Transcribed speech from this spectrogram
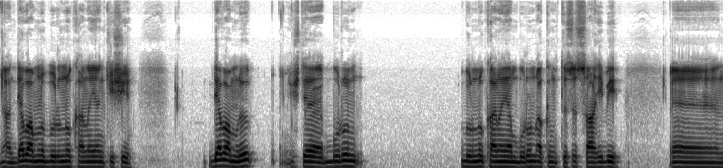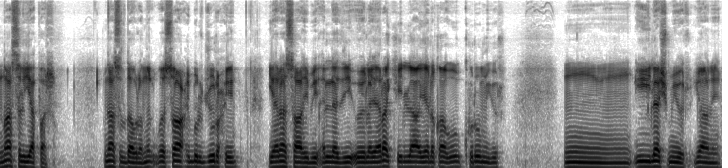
Yani devamlı burnu kanayan kişi. Devamlı işte burun burnu kanayan burun akıntısı sahibi eee, nasıl yapar? Nasıl davranır? Ve sahibul curhi yara sahibi ellezî öyle yara ki la yelka'u kurumuyor. Hmm, iyileşmiyor yani.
